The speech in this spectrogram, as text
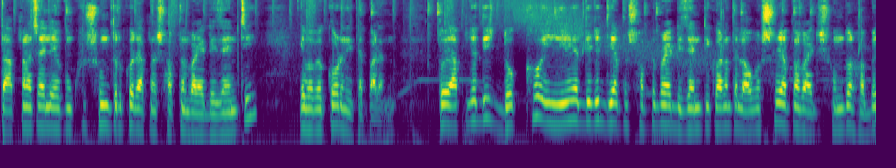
তো আপনারা চাইলে এরকম খুব সুন্দর করে আপনার স্বপ্ন বাড়ির ডিজাইনটি এভাবে করে নিতে পারেন। তো আপনি যদি দক্ষ ইঞ্জিনিয়ার দিয়ে যদি আপনার স্বপ্নের বাড়ির ডিজাইনটি করেন, তাহলে অবশ্যই আপনার বাড়িটি সুন্দর হবে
